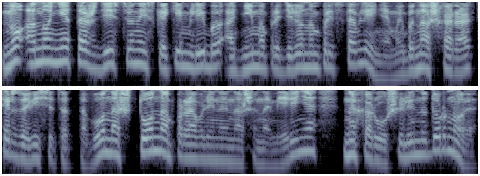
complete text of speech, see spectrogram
но оно не тождественно и с каким-либо одним определенным представлением, ибо наш характер зависит от того, на что направлены наши намерения, на хорошее или на дурное,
